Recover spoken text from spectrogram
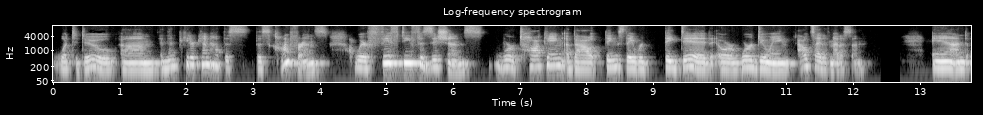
what to do. Um, and then Peter Kim had this, this conference where 50 physicians were talking about things they were, they did or were doing outside of medicine. And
